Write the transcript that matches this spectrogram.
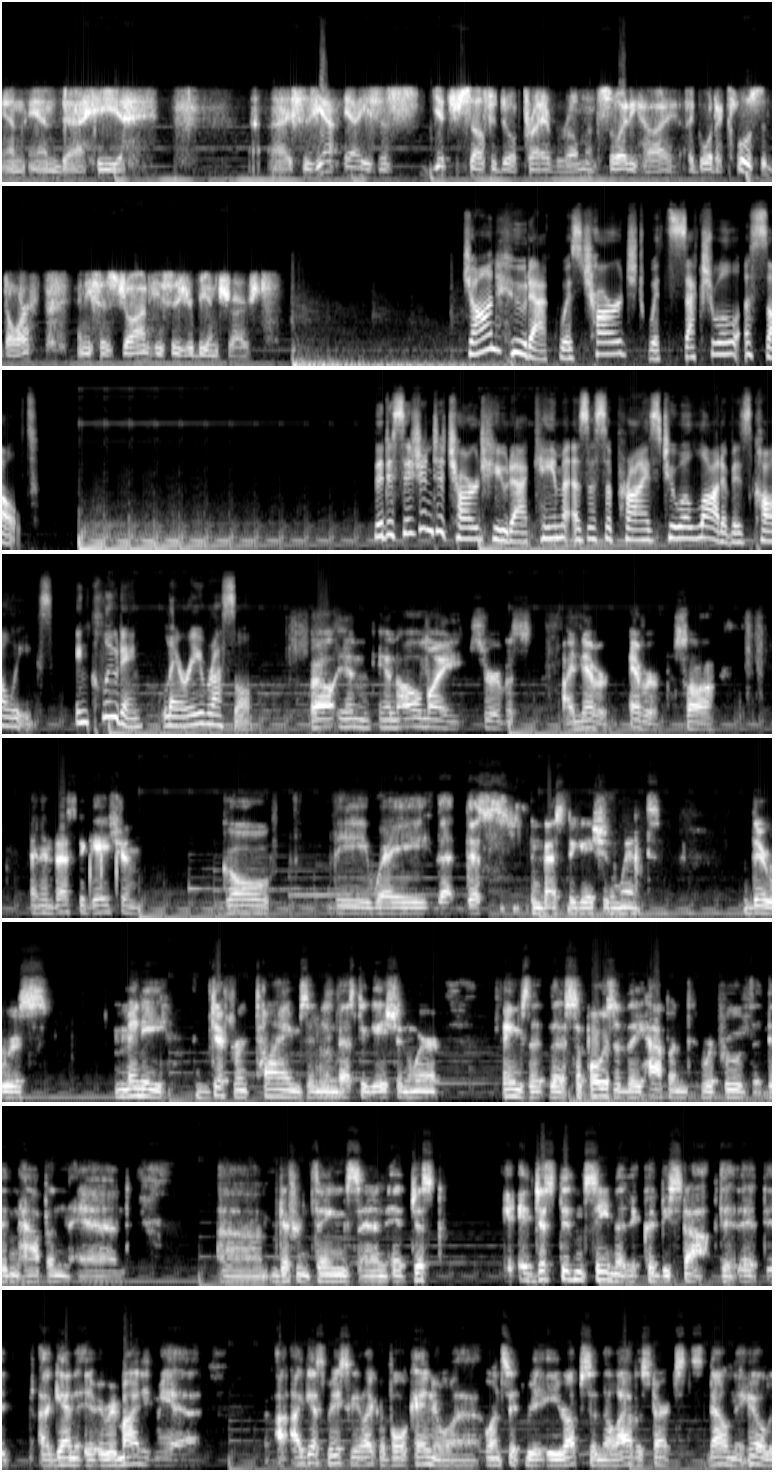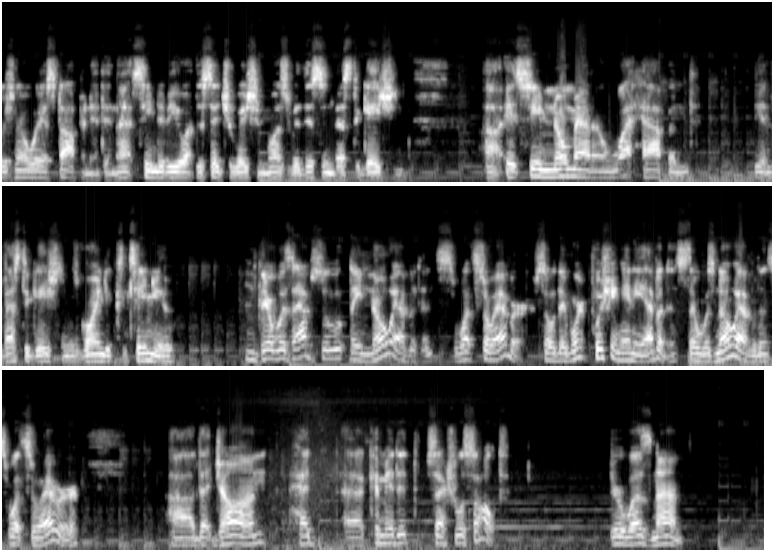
and and uh, he uh, he says, "Yeah, yeah." He says, "Get yourself into a private room." And so anyhow, I, I go to close the door, and he says, "John," he says, "You're being charged." John Hudak was charged with sexual assault. The decision to charge Hudak came as a surprise to a lot of his colleagues, including Larry Russell. Well, in in all my service, I never ever saw an investigation go the way that this investigation went. There was many different times in the investigation where things that, that supposedly happened were proved that didn't happen, and um, different things, and it just it, just didn't seem that it could be stopped. It, it, it again, it, reminded me. Uh, I guess basically like a volcano. Uh, once it re- erupts and the lava starts down the hill, there's no way of stopping it. And that seemed to be what the situation was with this investigation. Uh, it seemed no matter what happened, the investigation was going to continue there was absolutely no evidence whatsoever. So they weren't pushing any evidence. There was no evidence whatsoever uh, that John had uh, committed sexual assault. There was none.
